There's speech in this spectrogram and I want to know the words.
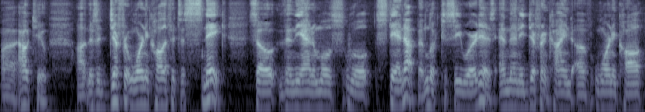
uh, out to. Uh, there's a different warning call if it's a snake. So then the animals will stand up and look to see where it is. And then a different kind of warning call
